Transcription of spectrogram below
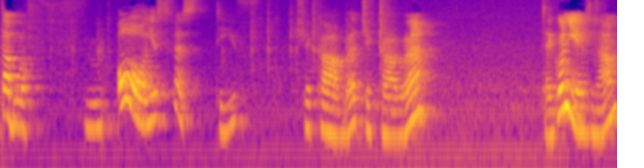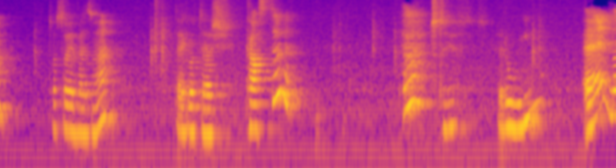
Ta była... O, jest festive. Ciekawe, ciekawe. Tego nie znam. To sobie wezmę. Tego też. Castle? Co to jest? Ruin? E, no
